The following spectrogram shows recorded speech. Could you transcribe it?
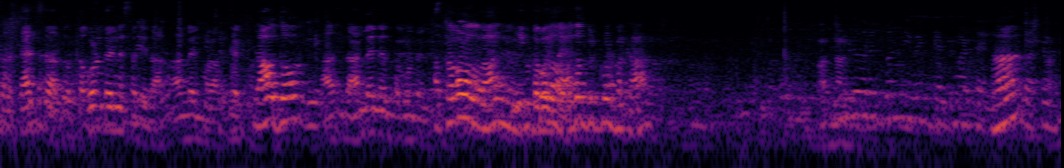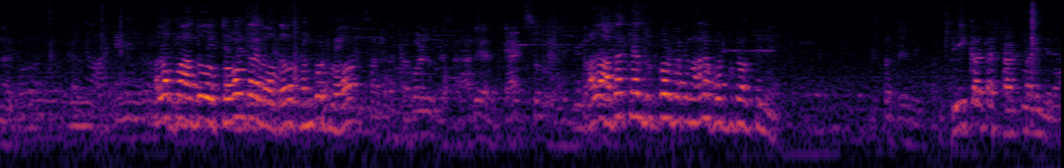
ಸರ್ ಟ್ಯಾಕ್ಸ್ ಅದು ತಗೊಂಡ್ರೇನೆ ಸರ್ ಇದು ಆನ್ಲೈನ್ ಮಾಡಿ ಯಾವುದು? ಆನ್ಲೈನ್ ಅಲ್ಲಿ ತಗೊಂಡ್ರೆ ನೀವು ಈಗ ಬಿಟ್ಕೊಡು, ತಗೊಳ್ತಾ ಬಿಟ್ಕೊಡ್ಬೇಕಾ ಅಲ್ಲಪ್ಪ ಅದು ತಗೊಳ್ತಾ ಇಲ್ವಾ ಅದು? ಕಂಪ್ಯೂಟ್ರು ಅಲ್ಲ ಸರ್. ಅದೇ ಟ್ಯಾಕ್ಸ್ ಅದು ಅದಕ್ಕೆ ದುಡ್ಡು ಕೊಡ್ಬೇಕು ನಾನೇ ಕೊಟ್ಬಿಟ್ಟು ಹೋಗ್ತೀನಿ. ಬಿ ಖಾತಾ ಸ್ಟಾರ್ಟ್ ಮಾಡಿದ್ದೀರಾ.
